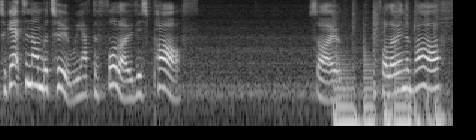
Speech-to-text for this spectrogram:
To get to number two we have to follow this path. So following the path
